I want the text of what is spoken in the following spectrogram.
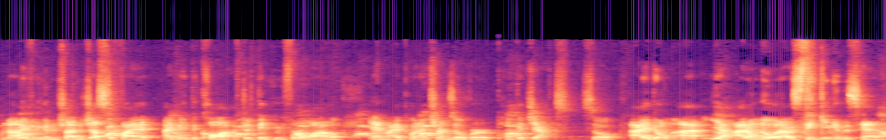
I'm not even going to try to justify it. I made the call after thinking for a while, and my opponent turns over pocket jacks. So I don't, I, yeah, I don't know what I was thinking in this hand.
